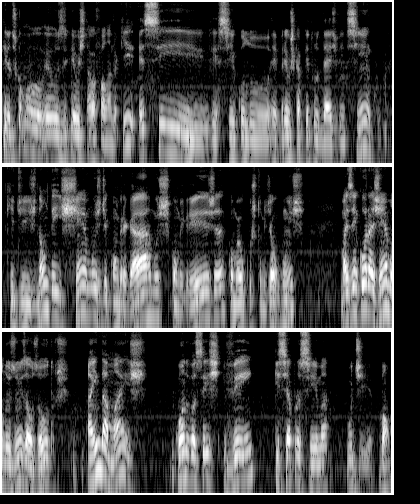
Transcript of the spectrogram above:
Queridos, como eu, eu estava falando aqui, esse versículo Hebreus capítulo 10, 25, que diz: Não deixemos de congregarmos como igreja, como é o costume de alguns, mas encorajemos-nos uns aos outros, ainda mais quando vocês veem que se aproxima o dia. Bom,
